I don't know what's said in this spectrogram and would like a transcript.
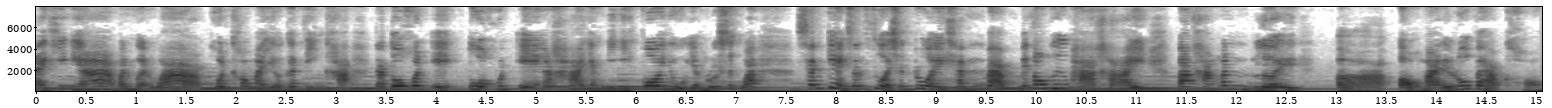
ในที่เนี้ยมันเหมือนว่าคนเข้ามาเยอะก็จริงค่ะ แต่ตัวคนเองตัวคุณเองอะค่ะ ยังมีอีโก้อยู่ยังรู้สึกว่าฉันเก่งฉันสวยฉันรวย ฉันแบบไม่ต้องพึ่งพาใคร บางครั้งมันเลยเออออกมาในรูปแบบของ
